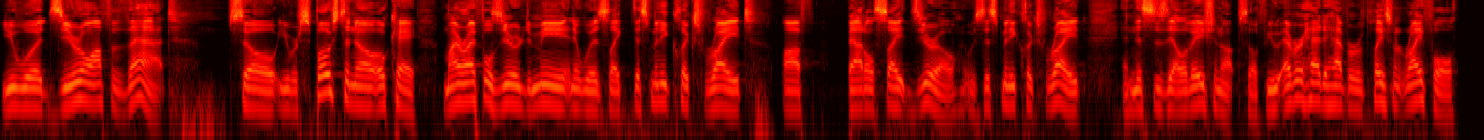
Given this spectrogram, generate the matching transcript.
you would zero off of that. So you were supposed to know, okay, my rifle zeroed to me, and it was like this many clicks right off battle sight zero. It was this many clicks right, and this is the elevation up. So if you ever had to have a replacement rifle,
